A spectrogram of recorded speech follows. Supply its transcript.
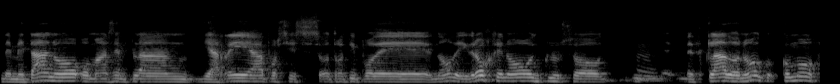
de metano o más en plan diarrea, por si es otro tipo de, ¿no? de hidrógeno, incluso mm. mezclado, ¿no? ¿Cómo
